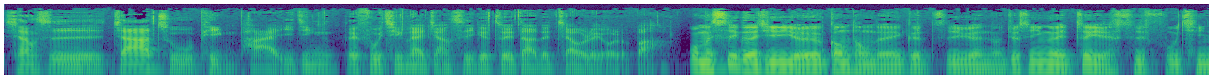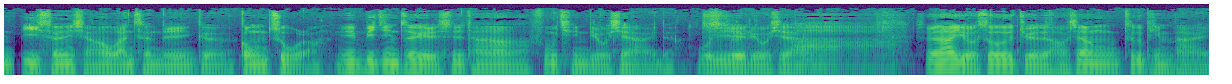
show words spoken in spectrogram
像是家族品牌，已经对父亲来讲是一个最大的交流了吧？我们四个其实有一个共同的一个志愿哦，就是因为这也是父亲毕生想要完成的一个工作了，因为毕竟这也是他父亲留下来的，我爷爷留下来的。所以他有时候觉得好像这个品牌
